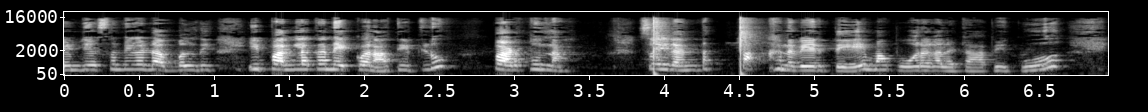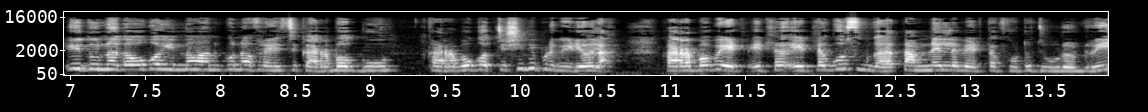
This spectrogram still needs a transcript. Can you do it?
ఏం చేస్తాం ఇక డబ్బులు ఈ పండ్ల కన్నా ఎక్కువ నా తిట్లు పడుతున్నా. సో ఇదంతా పక్కన పెడితే మా పోరగల టాపిక్. ఇది ఉన్నదో పోయిందో అనుకున్న ఫ్రెండ్స్ కర్రబొగ్గు. కర్రబొగ్గు వచ్చేసింది ఇప్పుడు వీడియోలా. కర్రబొగ్గు ఎట్లా ఎట్లా కూర్చుంది కదా తమ్నెల్లో పెడతా ఫోటో చూడండి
